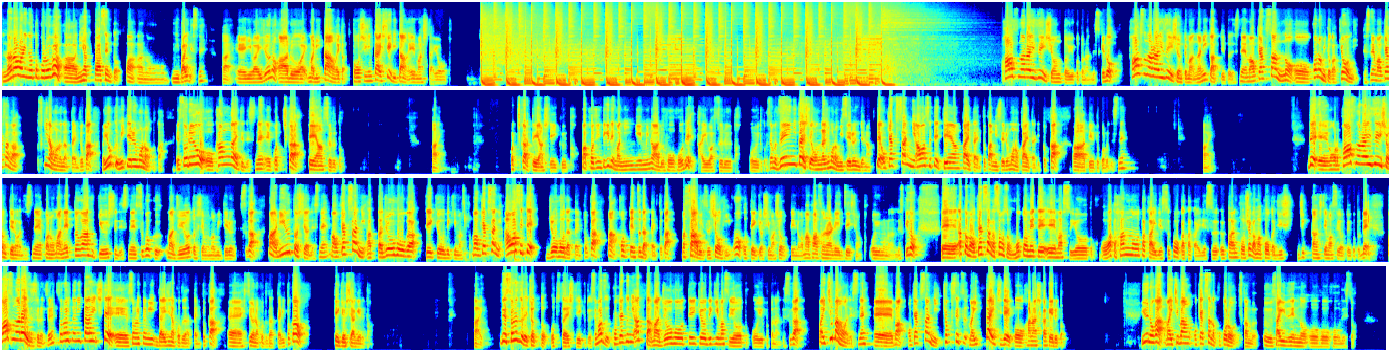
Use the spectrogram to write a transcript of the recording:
7割のところが200%、まあ、あの、2倍ですね。はい。2倍以上の ROI、まあ、リターンを得た。投資に対してリターンを得ましたよ。パーソナライゼーションということなんですけど、パーソナライゼーションってまあ何かっていうとですね、まあお客さんの好みとか興味ですね、まあお客さんが好きなものだったりとか、よく見てるものとか、それを考えてですね、こっちから提案すると。はい。こっちから提案していくと。まあ個人的でま人間味のある方法で対話すると。こういうところですね。ま、全員に対して同じものを見せるんじゃなくて、お客さんに合わせて提案変えたりとか、見せるものを変えたりとか、あっていうところですね。はい。で、えー、このパーソナライゼーションっていうのはですね、このまあネットが普及してですね、すごくまあ需要としても伸びてるんですが、まあ理由としてはですね、まあお客さんに合った情報が提供できますと。まあお客さんに合わせて情報だったりとか、まあコンテンツだったりとか、まあサービス、商品を提供しましょうっていうのがまあパーソナライゼーションというものなんですけど、えー、あとまあお客さんがそもそも求めてますよと。あと反応高いです、効果高いです。担当者がまあ効果実感してますよということで、パーソナライズするんですよね。その人に対して、えー、その人に大事なことだったりとか、えー、必要なことだったりとかを提供してあげると。はい。で、それぞれちょっとお伝えしていくとですね、まず顧客に合った、まあ、情報を提供できますよ、ということなんですが、まあ、一番はですね、えー、まあ、お客さんに直接、まあ、1対1でこう話しかけるというのが、まあ、一番お客さんの心をつかむ最善の方法ですと。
